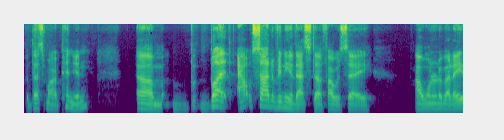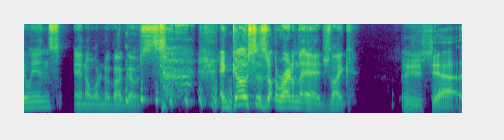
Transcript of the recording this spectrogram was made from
but that's my opinion. Um, b- but outside of any of that stuff, I would say I want to know about aliens and I want to know about ghosts. and ghosts is right on the edge. Like, Yeah.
